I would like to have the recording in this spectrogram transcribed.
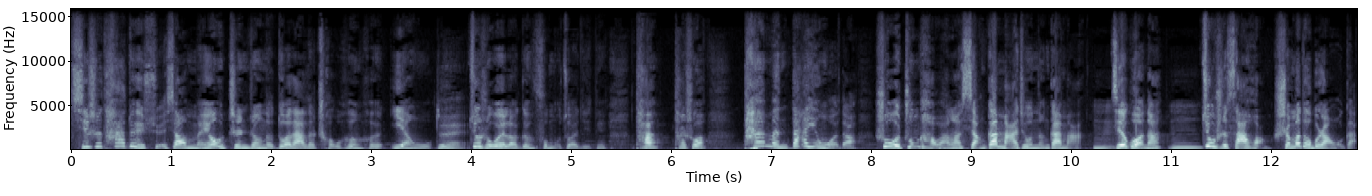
其实他对学校没有真正的多大的仇恨和厌恶，对，就是为了跟父母做决定。他他说他们答应我的，说我中考完了想干嘛就能干嘛。嗯，结果呢，嗯，就是撒谎，什么都不让我干。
